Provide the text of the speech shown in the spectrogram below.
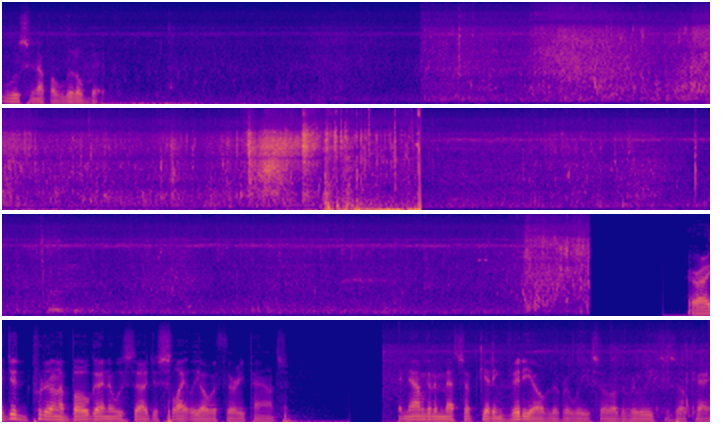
loosen up a little bit. Or I did put it on a boga and it was uh, just slightly over 30 pounds. And now I'm going to mess up getting video of the release, although the release is okay.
